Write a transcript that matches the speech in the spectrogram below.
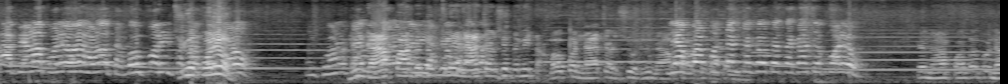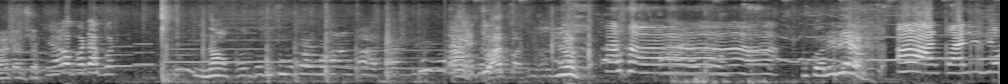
આ ભેળા પડ્યો હોય હળો તબો પડ્યો? હું ના પાડતો તો કે ના ચડશો તમે ધાબા ઉપર ના ચડશો હું ના પાડતો પતંગ ચગાવતા ચગાવતા પડ્યો. કે ના પાડતો કોઈ ના ચડશો. હેળો ફટાફટ. ના પાડતો તો તું ઉપર મારા હાથ બાજુ શું? કરી લે? આ પાણી જો.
